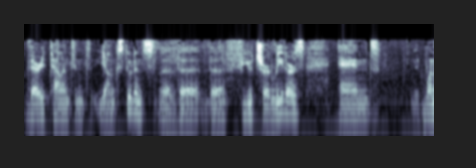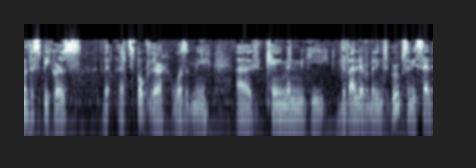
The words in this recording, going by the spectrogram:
very talented young students, the the the future leaders, and one of the speakers that, that spoke there wasn't me. Uh, came and he divided everybody into groups, and he said,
